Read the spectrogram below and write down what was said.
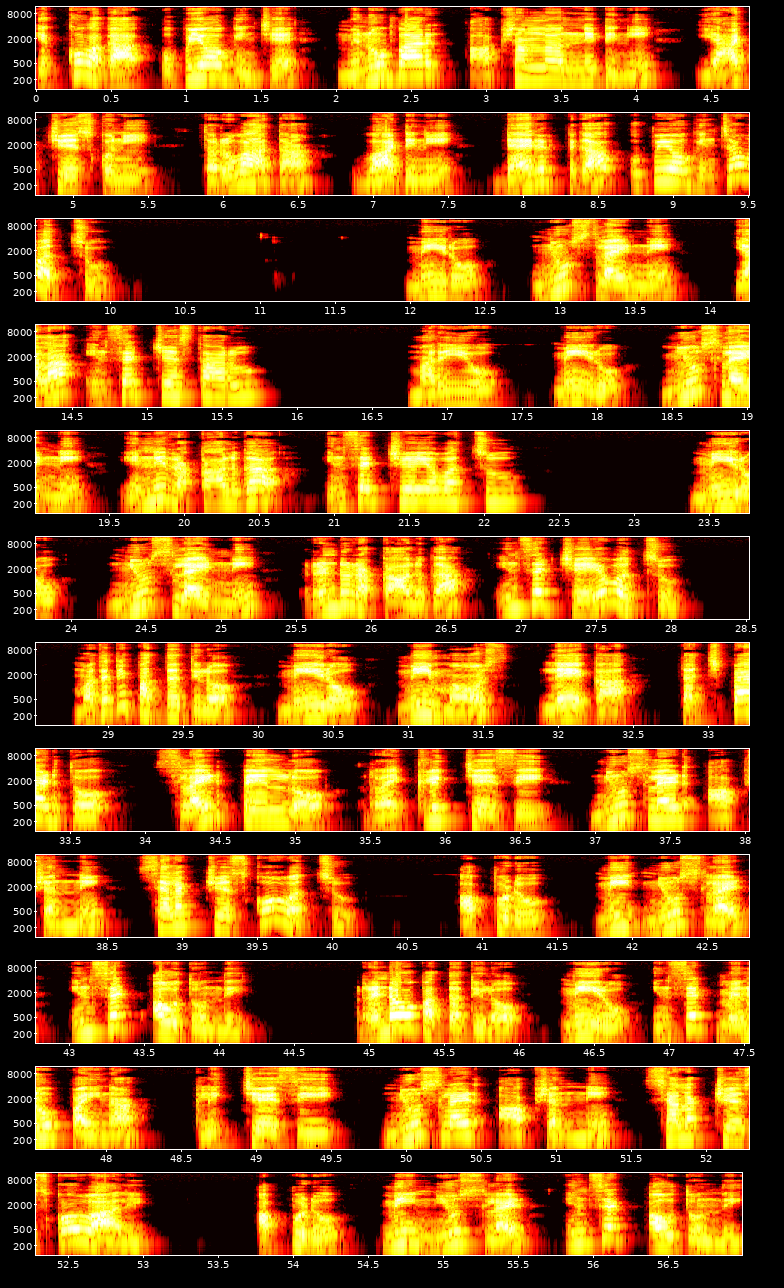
ఎక్కువగా ఉపయోగించే మెనూ బార్ ఆప్షన్లన్నిటినీ యాడ్ చేసుకొని తరువాత వాటిని డైరెక్ట్గా ఉపయోగించవచ్చు. మీరు న్యూ స్లైడ్ని ఎలా ఇన్సర్ట్ చేస్తారు? మరియు మీరు న్యూ స్లైడ్ని ఎన్ని రకాలుగా ఇన్సర్ట్ చేయవచ్చు? మీరు న్యూ స్లైడ్ని రెండు రకాలుగా ఇన్సర్ట్ చేయవచ్చు. మొదటి పద్ధతిలో మీరు మీ మౌస్ లేక టచ్ ప్యాడ్తో స్లైడ్ పేన్లో రైట్ క్లిక్ చేసి న్యూ స్లైడ్ ఆప్షన్ని సెలెక్ట్ చేసుకోవచ్చు. అప్పుడు మీ న్యూ స్లైడ్ ఇన్సెట్ అవుతుంది. రెండవ పద్ధతిలో మీరు ఇన్సెట్ మెనూ పైన క్లిక్ చేసి న్యూ స్లైడ్ ఆప్షన్ని సెలెక్ట్ చేసుకోవాలి. అప్పుడు మీ న్యూ స్లైడ్ ఇన్సెట్ అవుతుంది.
